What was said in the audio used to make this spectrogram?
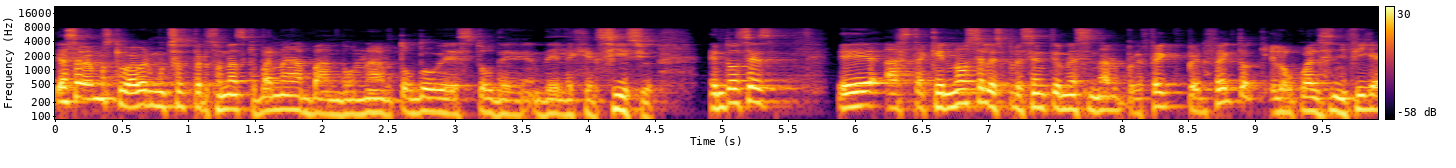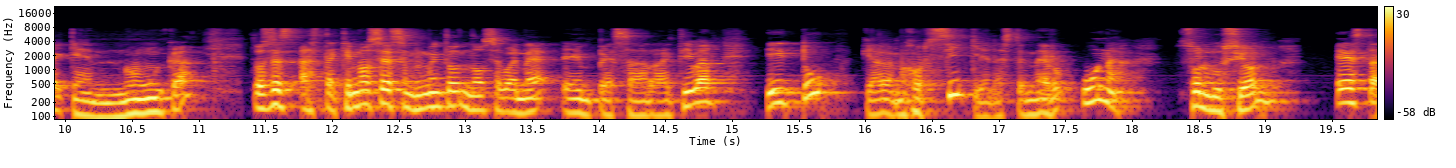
ya sabemos que va a haber muchas personas que van a abandonar todo esto del ejercicio. Entonces, eh, hasta que no se les presente un escenario perfecto, perfecto, lo cual significa que nunca, entonces, hasta que no sea ese momento, no se van a empezar a activar. Y tú, que a lo mejor sí quieres tener una solución, este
